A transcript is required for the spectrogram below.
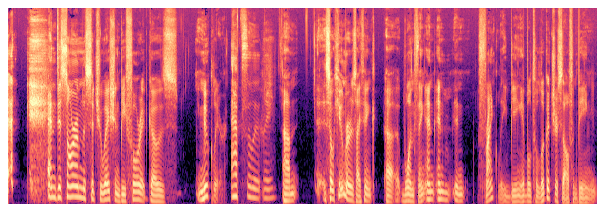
and disarm the situation before it goes nuclear. Absolutely. Um, so humor is, I think, uh, one thing, and, and and frankly, being able to look at yourself and being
